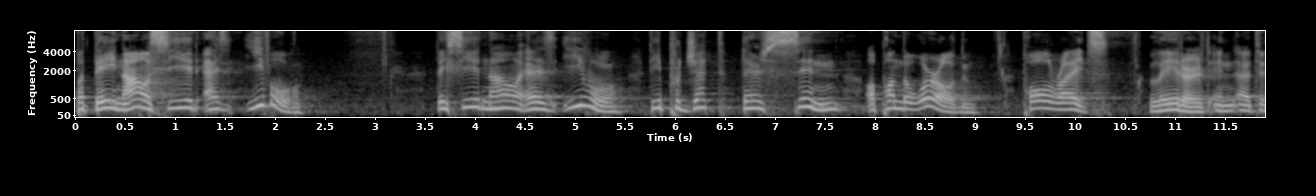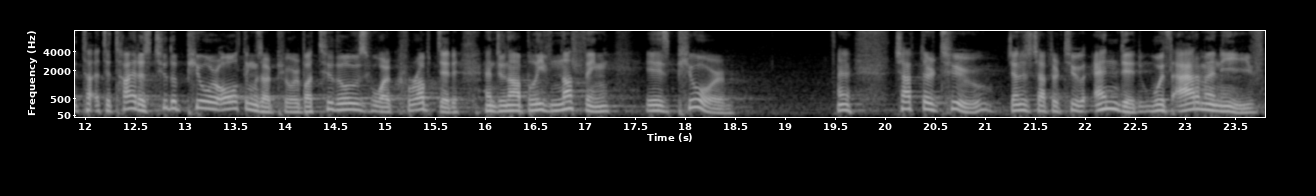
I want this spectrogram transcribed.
but they now see it as evil. They see it now as evil. They project their sin upon the world. Paul writes, later in, uh, to, to Titus, to the pure, all things are pure, but to those who are corrupted and do not believe, nothing is pure. And chapter 2, Genesis chapter 2, ended with Adam and Eve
